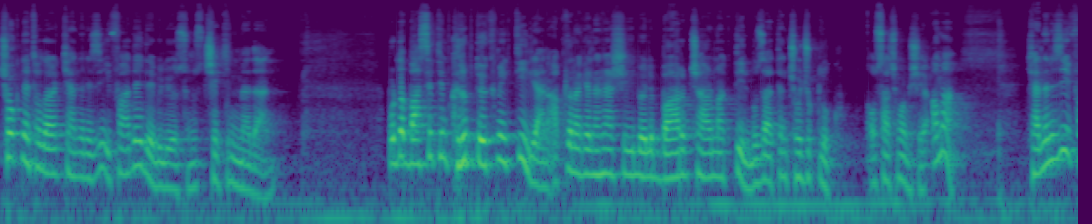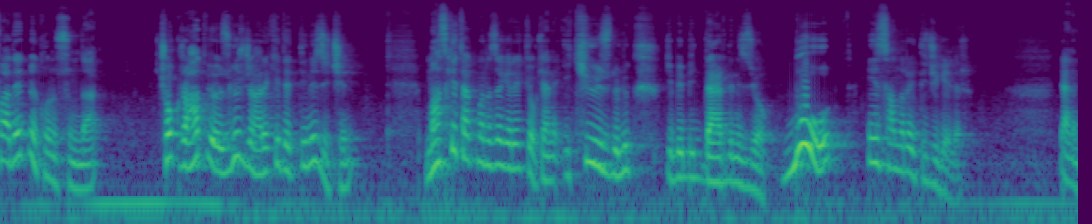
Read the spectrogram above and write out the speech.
çok net olarak kendinizi ifade edebiliyorsunuz çekinmeden. Burada bahsettiğim kırıp dökmek değil yani aklına gelen her şeyi böyle bağırıp çağırmak değil. Bu zaten çocukluk. O saçma bir şey. Ama kendinizi ifade etme konusunda çok rahat ve özgürce hareket ettiğiniz için maske takmanıza gerek yok. Yani iki yüzlülük gibi bir derdiniz yok. Bu insanlara itici gelir. Yani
